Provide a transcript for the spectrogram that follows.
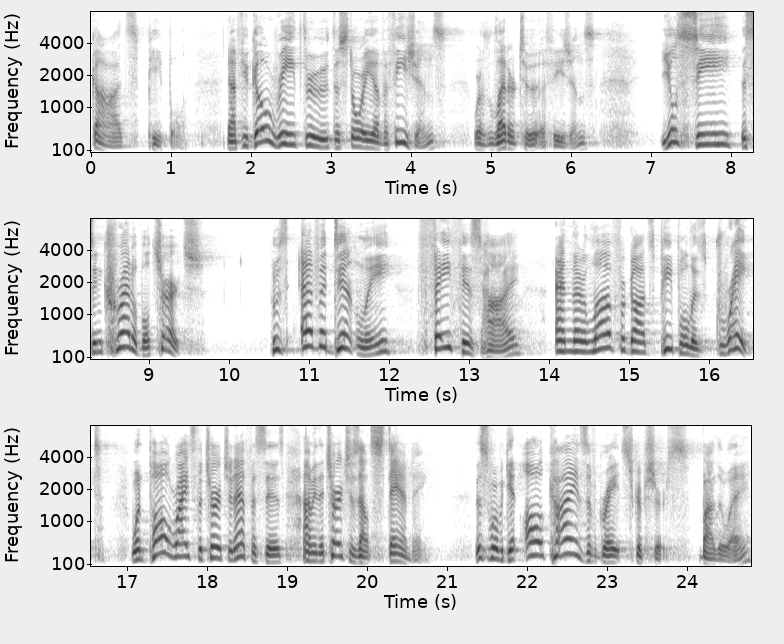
God's people. Now, if you go read through the story of Ephesians, or letter to Ephesians, you'll see this incredible church whose evidently faith is high and their love for God's people is great. When Paul writes the church in Ephesus, I mean, the church is outstanding. This is where we get all kinds of great scriptures, by the way,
